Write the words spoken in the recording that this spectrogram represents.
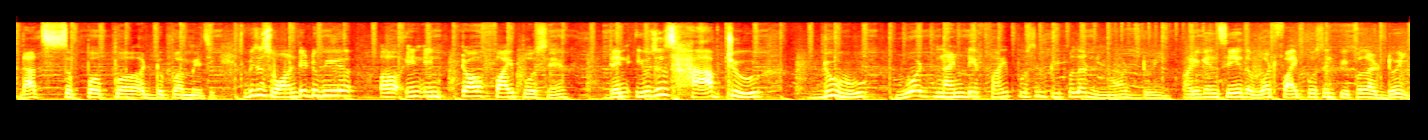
That's super duper amazing. If you just wanted to be uh, in in top 5% then you just have to do what 95% people are not doing. Or you can say the what 5% people are doing.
